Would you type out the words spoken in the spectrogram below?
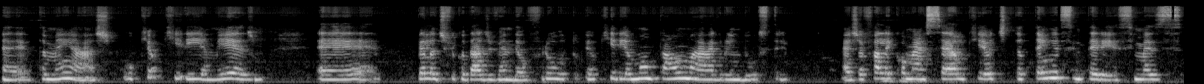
É, também acho. O que eu queria mesmo é, pela dificuldade de vender o fruto, eu queria montar uma agroindústria Aí já falei com o Marcelo que eu, eu tenho esse interesse, mas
